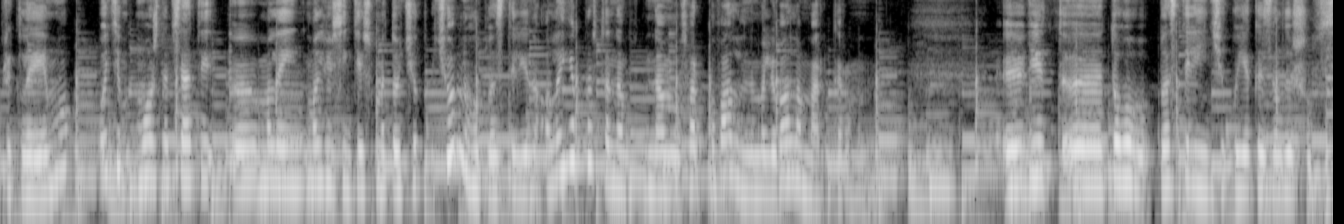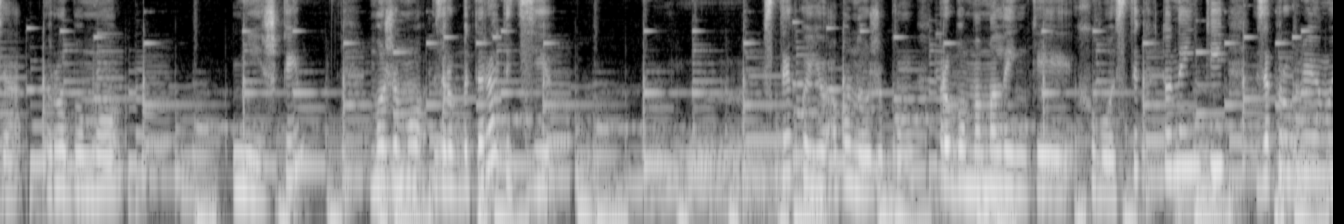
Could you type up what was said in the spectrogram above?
Приклеїмо. Потім можна взяти е, малюсінький шматочок чорного пластиліну, але я просто нафарбувала, намалювала маркером. Е, Від е, того пластилінчику, який залишився, робимо ніжки. Можемо зробити радиці стекою або ножиком. Робимо маленький хвостик тоненький, закруглюємо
